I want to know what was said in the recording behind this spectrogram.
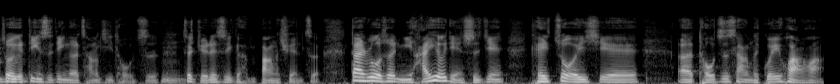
做一个定时定额长期投资，嗯这绝对是一个很棒的选择。但如果说你还有一点时间，可以做一些呃投资上的规划的话，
